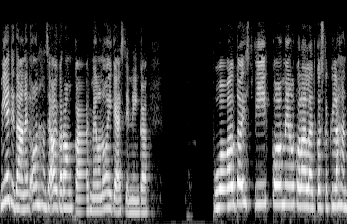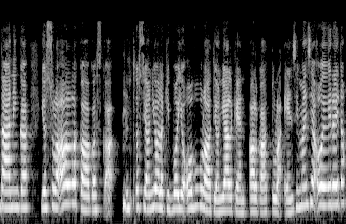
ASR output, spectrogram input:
mietitään, että onhan se aika rankkaa, että meillä on oikeasti niin kuin, puolitoista viikkoa melko lailla, että koska kyllähän tämä, niin kuin, jos sulla alkaa, koska tosiaan joillakin voi jo ovulaation jälkeen alkaa tulla ensimmäisiä oireita,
